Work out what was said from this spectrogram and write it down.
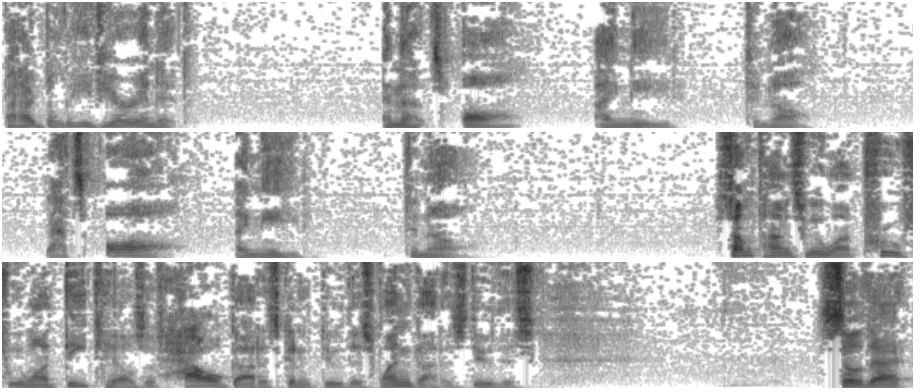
but I believe you're in it. And that's all I need to know. That's all I need to know. Sometimes we want proof, we want details of how God is going to do this, when God is do this, so that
